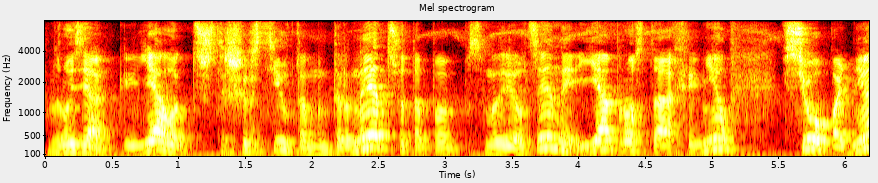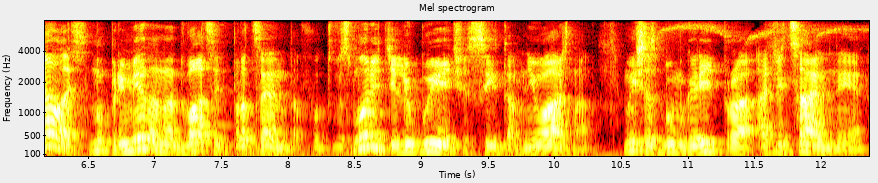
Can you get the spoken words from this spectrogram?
Друзья, я вот шерстил там интернет, что-то посмотрел цены, я просто охренел, все поднялось, ну, примерно на 20%. Вот вы смотрите любые часы, там, неважно. Мы сейчас будем говорить про официальные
